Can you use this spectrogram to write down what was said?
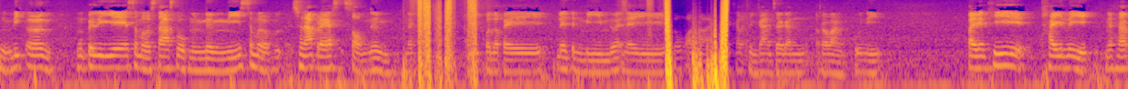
ถึงลีกเอิงมุงเปรีเยเสมอสตาร์สบุกหนึ่งหนึ่งนี้เสมอชนะเบรสสองหนึ่งนะครับมีคนเราไปเล่นเป็นมีมด้วยในโลกออนไลน์นะครับถึงการเจอกันระหว่างคู่นี้ ไปเป็นที่ไทยลีกนะครับ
